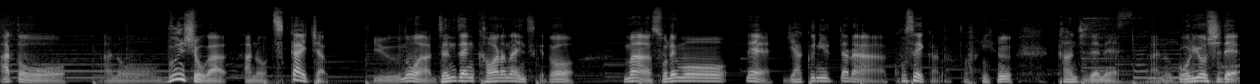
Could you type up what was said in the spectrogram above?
あとあの文章があのつっかえちゃうっていうのは全然変わらないんですけどまあそれもね逆に言ったら個性かなという感じでねあのご了承で、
